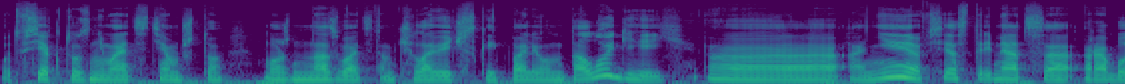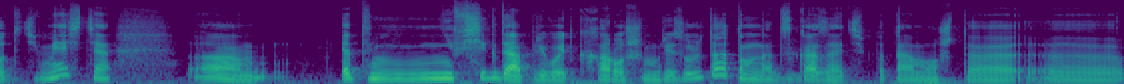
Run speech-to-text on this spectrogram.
вот все, кто занимается тем, что можно назвать там человеческой палеонтологией, а, они все стремятся работать вместе. Это не всегда приводит к хорошим результатам, надо сказать, потому что э,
